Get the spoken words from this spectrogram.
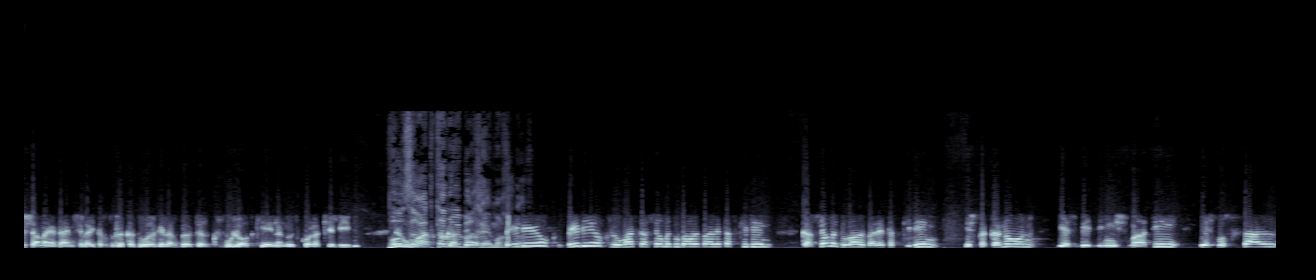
ששם הידיים של ההתאחדות לכדורגל הרבה יותר כבולות, כי אין לנו את כל הכלים. פה זה רק תלוי כאשר- בכם עכשיו. בדיוק, בדיוק, לעומת כאשר מדובר בבעלי תפקידים. כאשר מדובר בבעלי תפקידים, יש תקנון, יש בית דין משמעתי, יש לו סל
